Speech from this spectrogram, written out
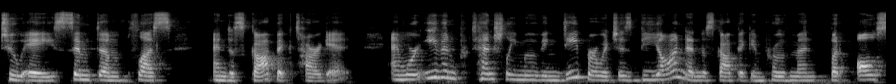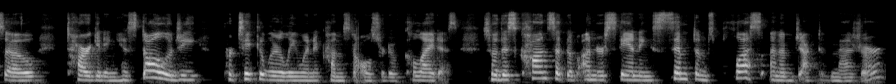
to a symptom plus endoscopic target. And we're even potentially moving deeper, which is beyond endoscopic improvement, but also targeting histology, particularly when it comes to ulcerative colitis. So, this concept of understanding symptoms plus an objective measure.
